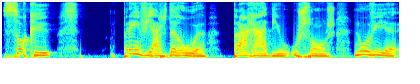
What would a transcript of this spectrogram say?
Só que para enviares da rua para a rádio os sons. Não havia,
